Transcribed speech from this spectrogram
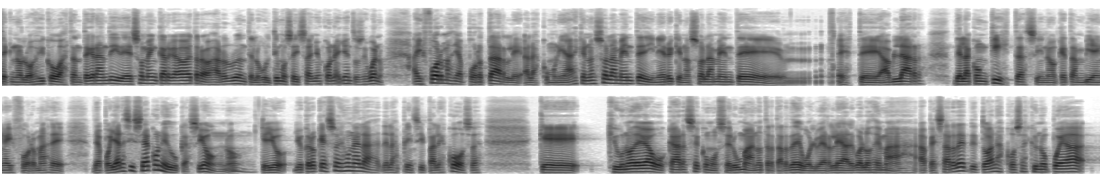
tecnológico bastante grande y de eso me he encargado de trabajar durante los últimos seis años con ellos. Entonces, bueno, hay formas de aportarle a las comunidades que no es solamente dinero y que no es solamente este, hablar de la conquista, sino que también hay formas de, apoyar, así sea con educación, ¿no? Que yo, yo creo que eso es una de las, principales cosas que, que uno debe abocarse como ser humano, tratar de devolverle algo a los demás, a pesar de, de todas las cosas que uno pueda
